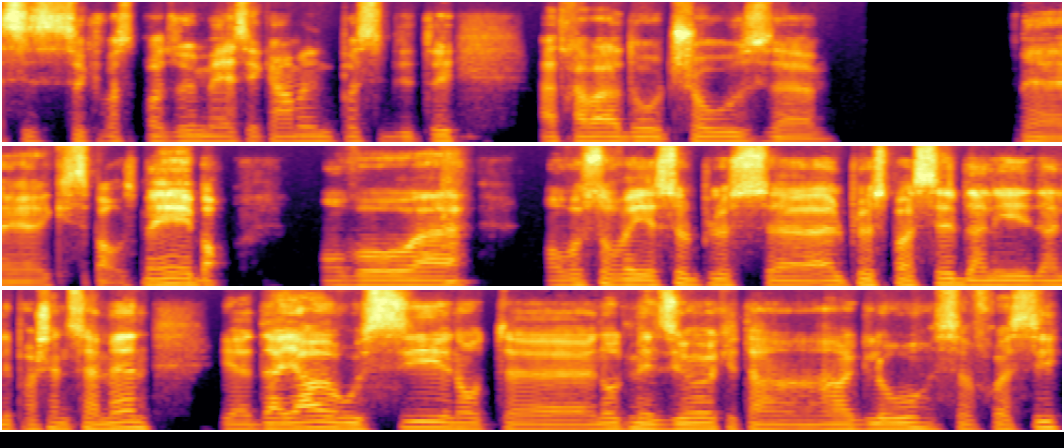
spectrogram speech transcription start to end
si c'est ça qui va se produire, mais c'est quand même une possibilité à travers d'autres choses euh, qui se passe. Mais bon, on va, euh, on va surveiller ça le plus, euh, le plus possible dans les, dans les prochaines semaines. Il y a d'ailleurs aussi un autre, autre média qui est en anglo cette fois-ci.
